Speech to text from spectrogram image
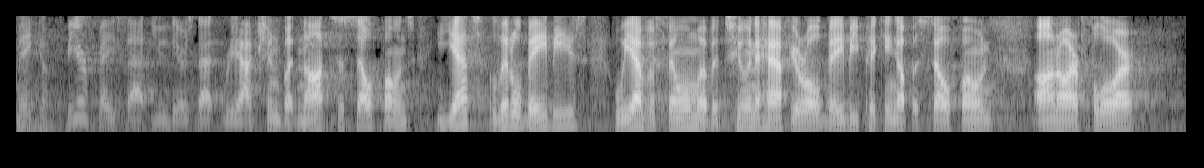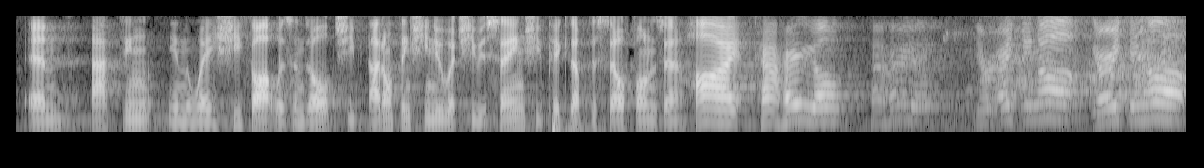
make a fear face at you, there's that reaction, but not to cell phones. Yet, little babies, we have a film of a two and a half year old baby picking up a cell phone on our floor and acting in the way she thought was adult. She, I don't think she knew what she was saying. She picked up the cell phone and said, Hi, can't hear you, can't hear you. You're aching up, you're aching up.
